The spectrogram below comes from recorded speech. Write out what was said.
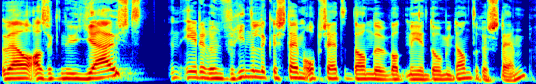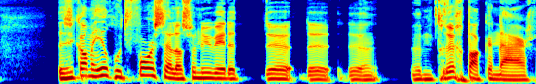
wel als ik nu juist een eerder een vriendelijke stem opzet dan de wat meer dominantere stem. Dus ik kan me heel goed voorstellen als we nu weer de, de, de, de, hem terugpakken naar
